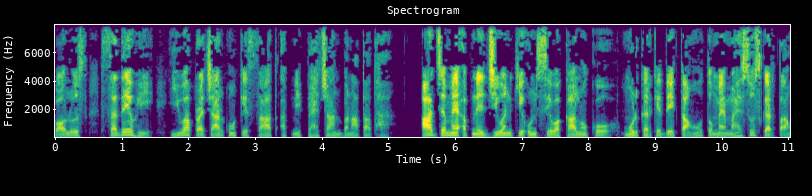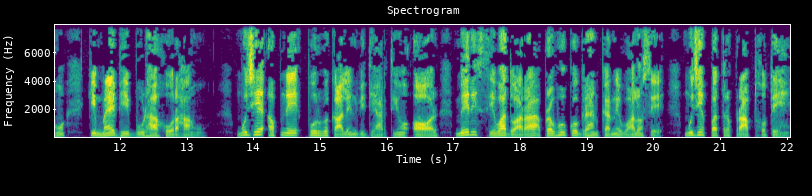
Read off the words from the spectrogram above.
पॉलुस सदैव ही युवा प्रचारकों के साथ अपनी पहचान बनाता था। आज जब मैं अपने जीवन की उन सेवा कालों को मुड़ करके देखता हूँ तो मैं महसूस करता हूँ कि मैं भी बूढ़ा हो रहा हूँ। मुझे अपने पूर्वकालीन विद्यार्थियों और मेरी सेवा द्वारा प्रभु को ग्रहण करने वालों से मुझे पत्र प्राप्त होते हैं।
